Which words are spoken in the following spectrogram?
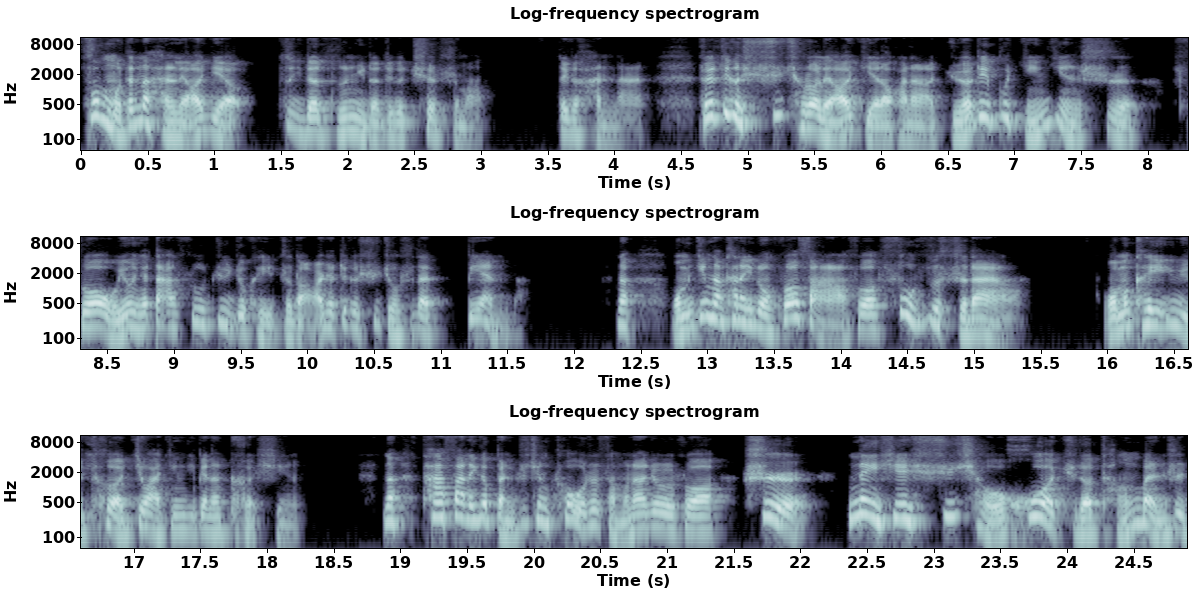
父母真的很了解自己的子女的这个确实吗？这个很难。所以这个需求的了解的话呢，绝对不仅仅是说我用一些大数据就可以知道，而且这个需求是在变的。那我们经常看到一种说法啊，说数字时代啊，我们可以预测计划经济变得可行。那他犯了一个本质性错误是什么呢？就是说，是那些需求获取的成本是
